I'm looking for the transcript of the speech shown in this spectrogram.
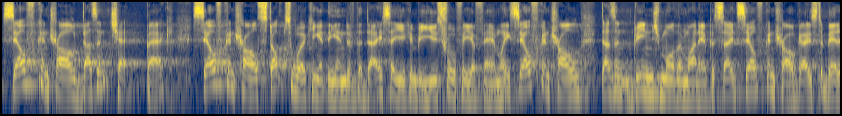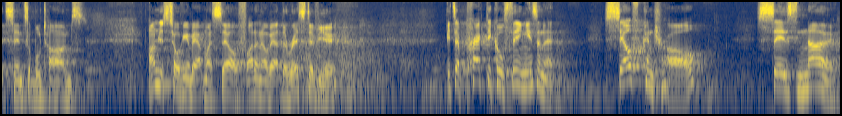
Self control doesn't chat back. Self control stops working at the end of the day so you can be useful for your family. Self control doesn't binge more than one episode. Self control goes to bed at sensible times. I'm just talking about myself. I don't know about the rest of you. It's a practical thing, isn't it? Self control says no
